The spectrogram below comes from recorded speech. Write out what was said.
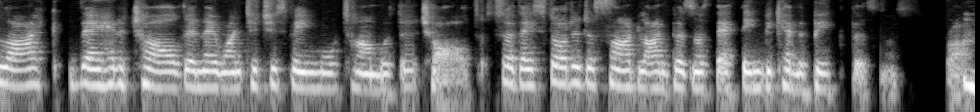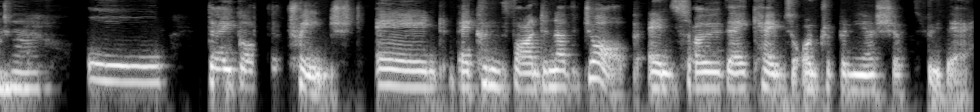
like they had a child and they wanted to spend more time with the child. So they started a sideline business that then became a big business, right? Mm-hmm. Or they got retrenched and they couldn't find another job. And so they came to entrepreneurship through that.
